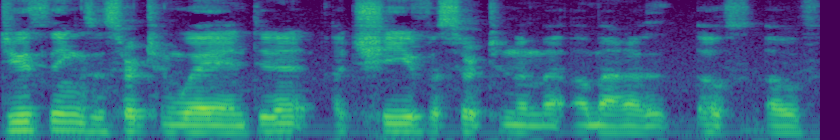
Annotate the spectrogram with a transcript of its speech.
do things a certain way and didn't achieve a certain am- amount of, of, of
